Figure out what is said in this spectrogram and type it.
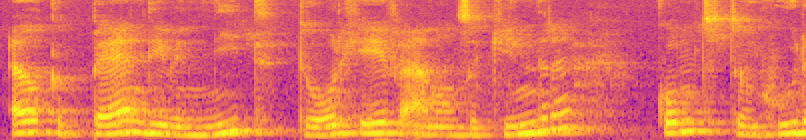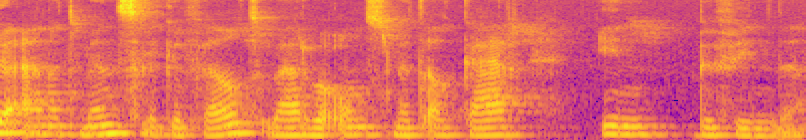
elke pijn die we niet doorgeven aan onze kinderen, komt ten goede aan het menselijke veld waar we ons met elkaar in bevinden.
